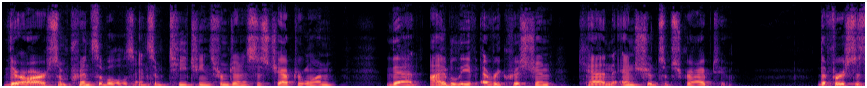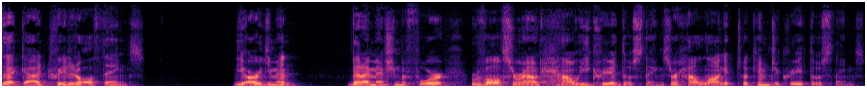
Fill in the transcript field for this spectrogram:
there are some principles and some teachings from Genesis chapter 1 that I believe every Christian can and should subscribe to. The first is that God created all things. The argument that I mentioned before revolves around how he created those things or how long it took him to create those things.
